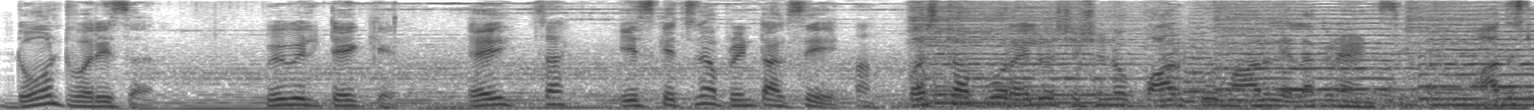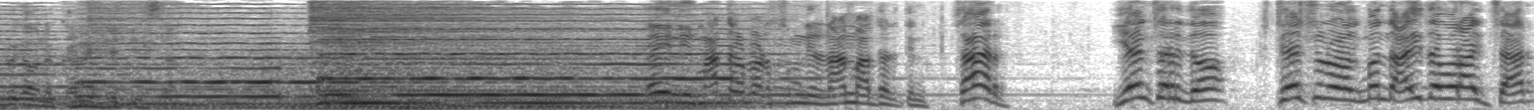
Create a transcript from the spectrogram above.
Don't worry sir we will take care ಏಯ್ ಸರ್ ಈ ಸ್ಕೆಚ್ನ ಪ್ರಿಂಟ್ ಹಾಕ್ಸಿ bus stop railway station park mall ಎಲ್ಲ ಕಡೆ ಅಂಟಿಸಿ. ಆದಷ್ಟು ಬೇಗ ಅವನ ಹಿಡಿತೀವಿ ಸರ್ ಏಯ್ ನೀನ್ ಮಾತಾಡ್ಬೇಡ ಸುಮ್ಮನೆ ನಾನು ಮಾತಾಡ್ತೀನಿ. ಸರ್ ಏನ್ ಸರ್ ಇದು? ಸ್ಟೇಷನ್ ಒಳಗೆ ಬಂದು ಐದು ಅವರ್ ಆಯ್ತು ಸರ್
